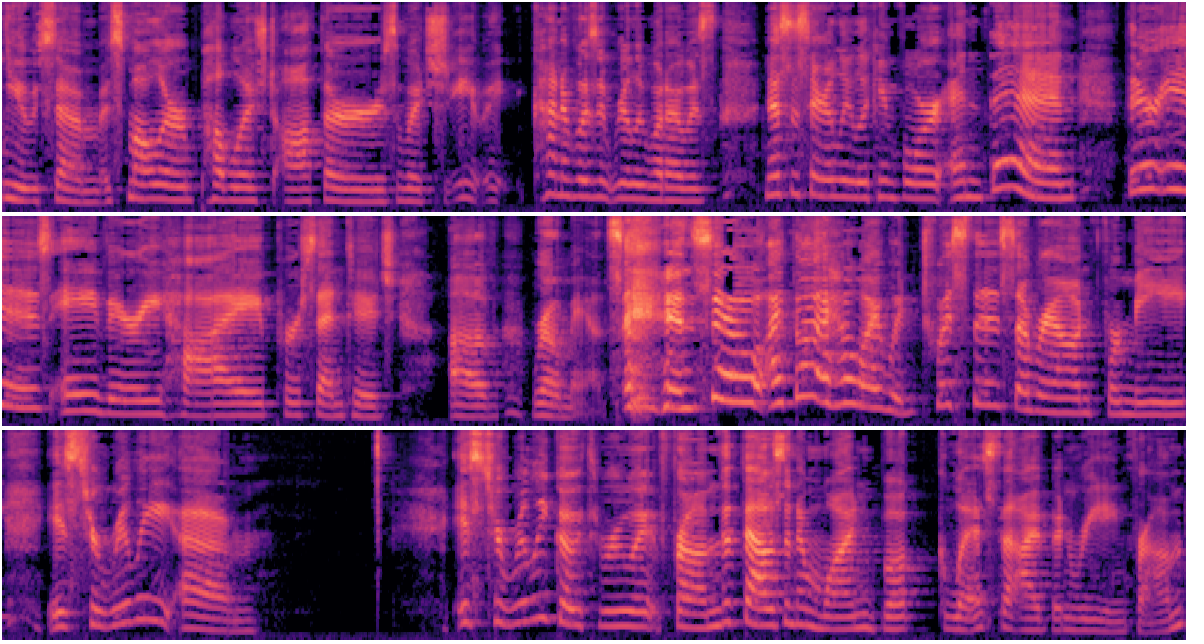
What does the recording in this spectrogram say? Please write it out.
you know some smaller published authors, which you know, kind of wasn't really what I was necessarily looking for. And then there is a very high percentage of romance. and so I thought how I would twist this around for me is to really um, is to really go through it from the 1001 book list that I've been reading from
